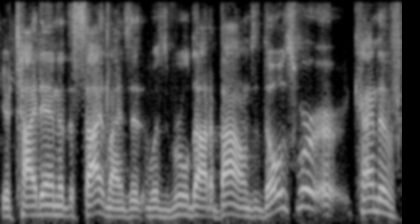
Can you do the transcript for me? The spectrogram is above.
your tight end at the sidelines that was ruled out of bounds. Those were uh, kind of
